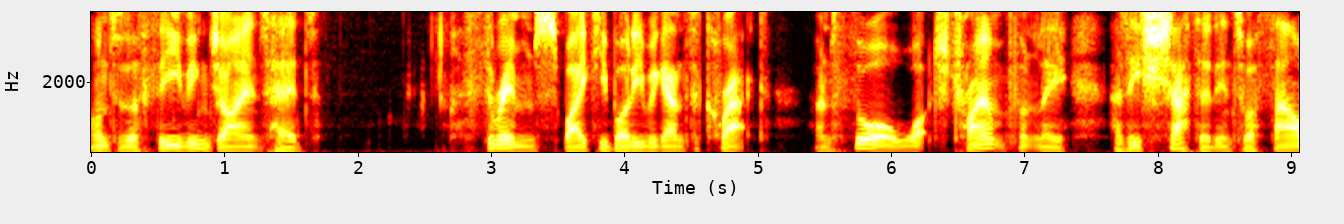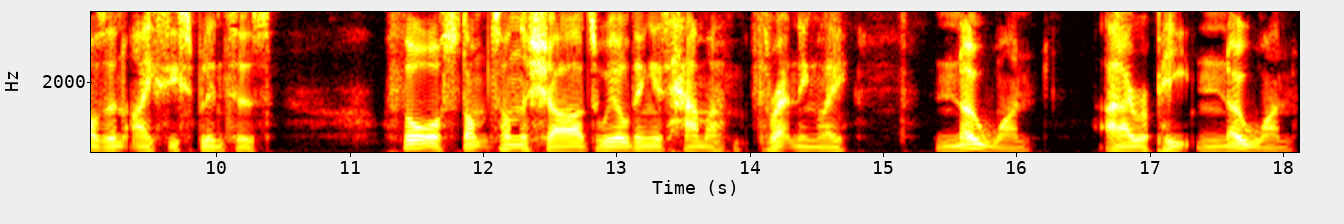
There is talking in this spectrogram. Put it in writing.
onto the thieving giant's head. Thrym's spiky body began to crack, and Thor watched triumphantly as he shattered into a thousand icy splinters. Thor stomped on the shards, wielding his hammer threateningly. No one, and I repeat, no one,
